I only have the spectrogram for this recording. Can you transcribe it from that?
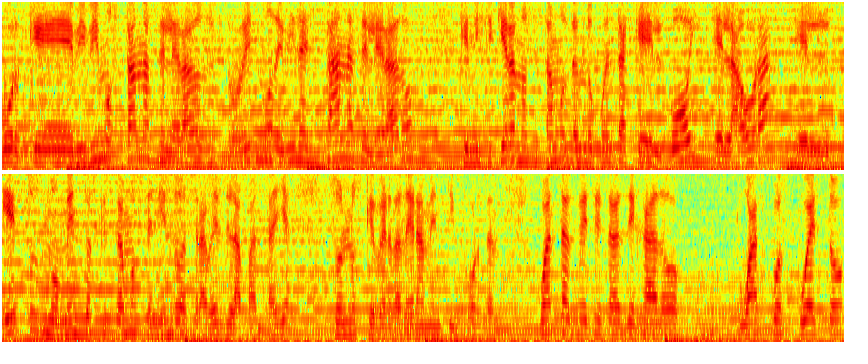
porque vivimos tan acelerado, nuestro ritmo de vida es tan acelerado que ni siquiera nos estamos dando cuenta que el hoy, el ahora, estos momentos que estamos teniendo a través de la pantalla son los que verdaderamente importan. ¿Cuántas veces has dejado o has pospuesto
